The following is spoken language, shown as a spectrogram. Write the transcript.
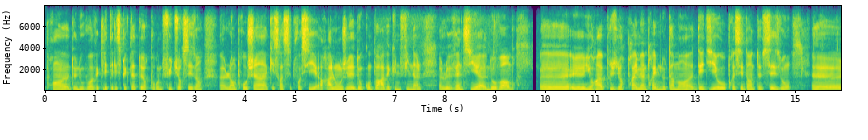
prend de nouveau avec les téléspectateurs pour une future saison l'an prochain qui sera cette fois-ci rallongée. Donc, on part avec une finale le 20 26 novembre. Euh, il y aura plusieurs primes, un prime notamment euh, dédié aux précédentes saisons. Euh,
